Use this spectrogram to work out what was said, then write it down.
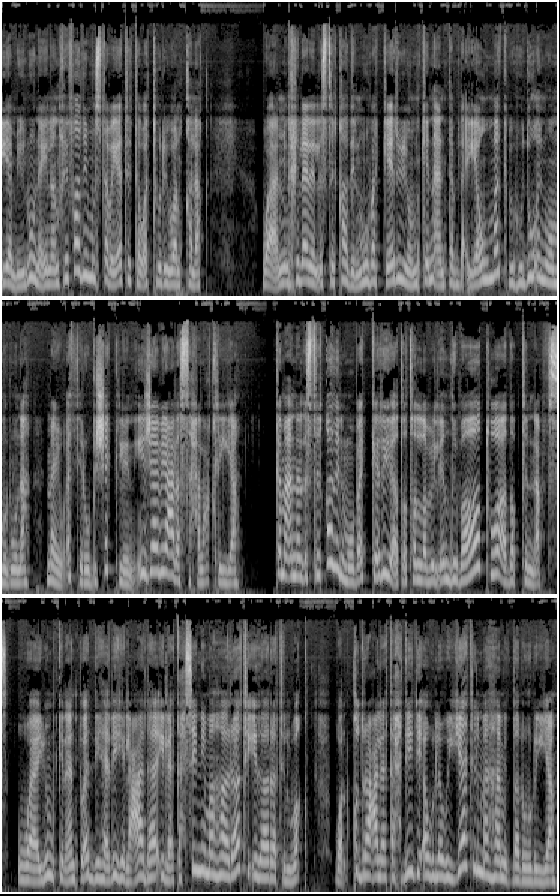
يميلون إلى انخفاض مستويات التوتر والقلق. ومن خلال الاستيقاظ المبكر يمكن أن تبدأ يومك بهدوء ومرونة ما يؤثر بشكل إيجابي على الصحة العقلية. كما أن الاستيقاظ المبكر يتطلب الانضباط وضبط النفس ويمكن أن تؤدي هذه العادة إلى تحسين مهارات إدارة الوقت والقدرة على تحديد أولويات المهام الضرورية.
